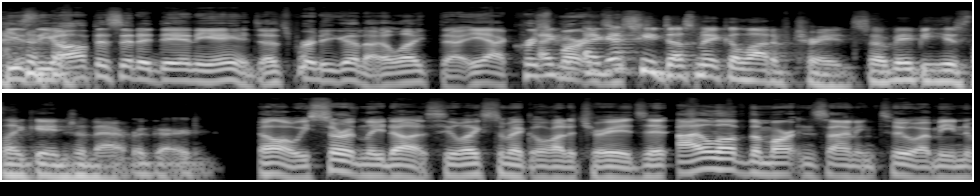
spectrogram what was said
he's the opposite of Danny Ainge. That's pretty good. I like that. Yeah, Chris I, Martin. I guess he does make a lot of trades, so maybe he's like Ainge in that regard. Oh, he certainly does. He likes to make a lot of trades. I love the Martin signing too. I mean,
